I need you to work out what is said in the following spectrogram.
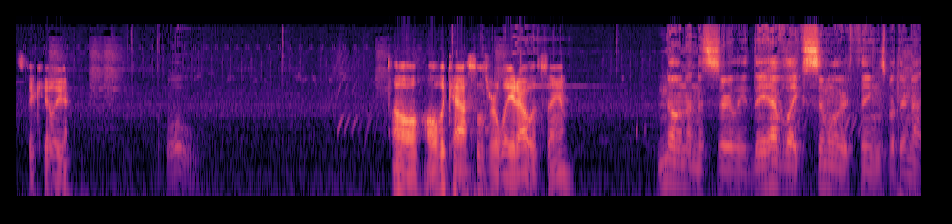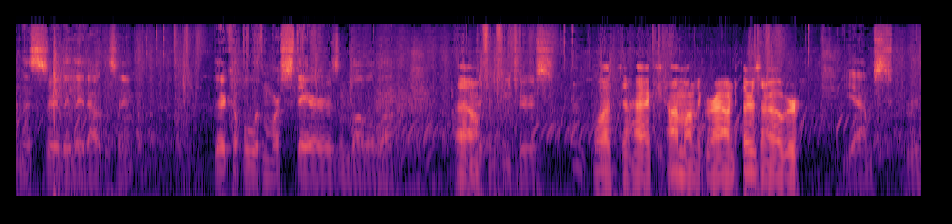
It's to kill you. Whoa. Oh, all the castles are laid out the same. No, not necessarily. They have like similar things, but they're not necessarily laid out the same. They're a couple with more stairs and blah blah blah. Oh, Different features. what the heck? I'm on the ground. There's an ogre. Yeah, I'm screwed.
